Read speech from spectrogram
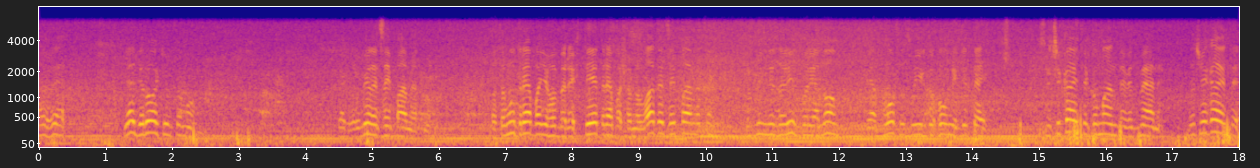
Це вже 5 років тому, як зробили цей пам'ятник. Тому треба його берегти, треба шанувати цей пам'ятник, він не заріс бур'яном. Я прошу своїх духовних дітей. Не чекайте команди від мене. Не чекайте.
